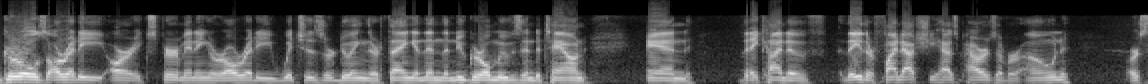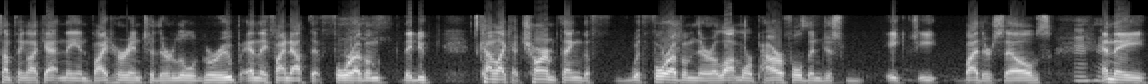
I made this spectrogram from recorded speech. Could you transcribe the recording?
girls already are experimenting or already witches are doing their thing, and then the new girl moves into town, and they kind of they either find out she has powers of her own or something like that, and they invite her into their little group, and they find out that four of them they do. It's kind of like a charm thing. The with four of them, they're a lot more powerful than just each, each by themselves mhm. and they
